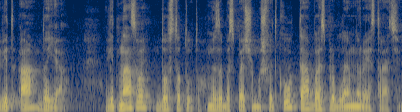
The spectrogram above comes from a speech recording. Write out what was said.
від А до Я. Від назви до статуту ми забезпечимо швидку та безпроблемну реєстрацію.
